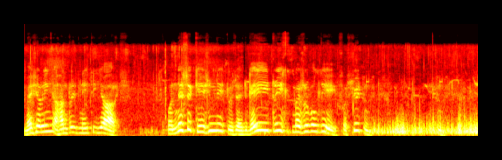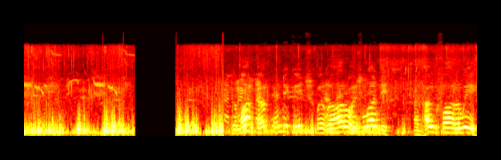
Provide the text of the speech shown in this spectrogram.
measuring 180 yards. On this occasion it was a gay, miserable day for shooting. The marker indicates where the arrow has landed and how far away.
